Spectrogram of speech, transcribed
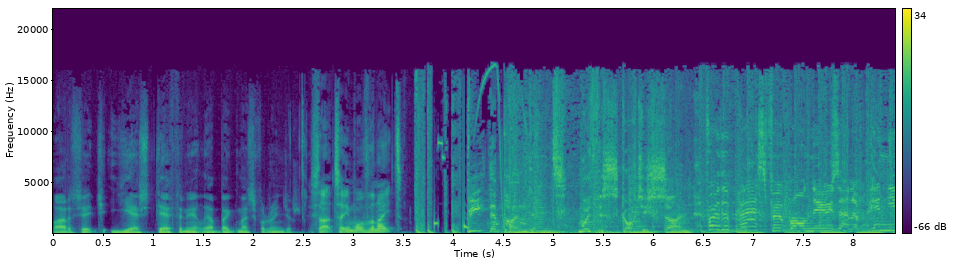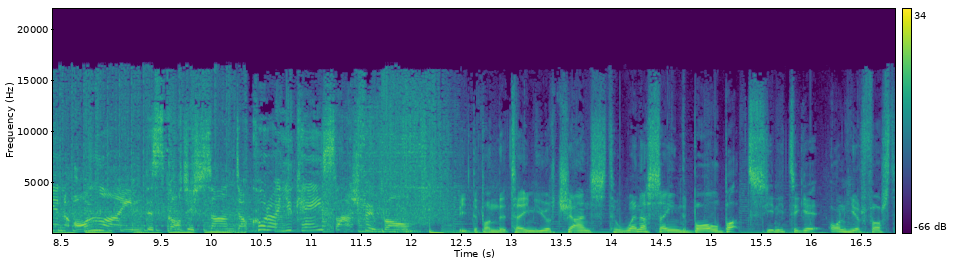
Barisic, yes, definitely a big miss for Rangers. It's that time of the night. Beat the Pundit with the Scottish Sun. For the best football news and opinion online, the Scottish Sun.co.uk slash football. Beat the Pundit time, your chance to win a signed ball, but you need to get on here first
